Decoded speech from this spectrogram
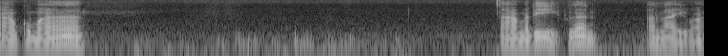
ตามกูมา ตามมาดิเพื่อนอะไรวะ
